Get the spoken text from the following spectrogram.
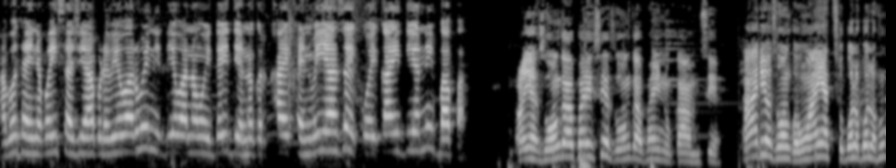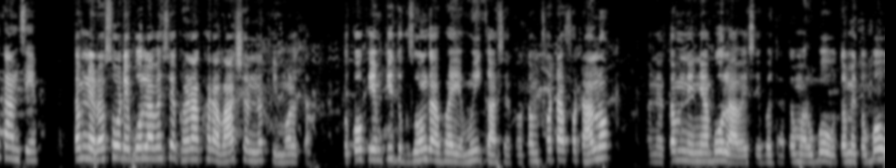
આ બધાયના પૈસા જે આપણે વ્યવહાર હોય ને દેવાના હોય દઈ દે નકર ખાઈ ખાઈને વૈયા જાય કોઈ કાઈ દે નહીં બાપા. અહીંયા ઝોંગાભાઈ છે ઝોંગાભાઈ નું કામ છે. આ રહ્યો ઝોંગો હું અહીંયા જ છું. બોલો બોલો શું કામ છે? તમને રસોડે બોલાવે છે ઘણા ખરા વાસણ નથી મળતા. તો કોક એમ કીધું કે ઝોંગાભાઈએ મૂક્યા છે તો તમે ફટાફટ હાલો અને તમને ત્યાં બોલાવે છે બધા. તમારું બહુ તમે તો બહુ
